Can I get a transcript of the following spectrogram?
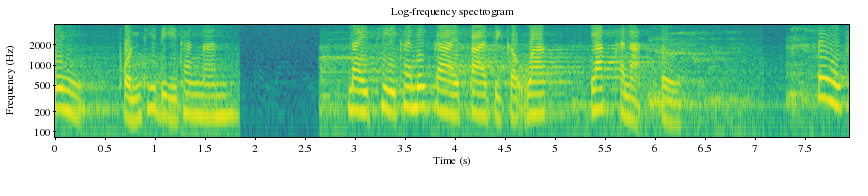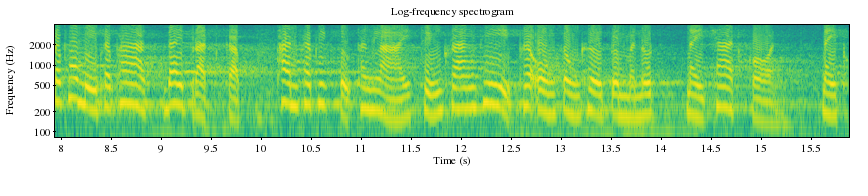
ซึ่งผลที่ดีทั้งนั้น ในทีฆนิกายปาติกวักลักษณะเกิด ซึ่งพระผู้มีพระภาคได้ตรัสกับท่านพระภิกษุทั้งหลายถึงครั้งที่พระองค์ทรงเคยเป็นมนุษย์ในชาติก่อน ในภ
